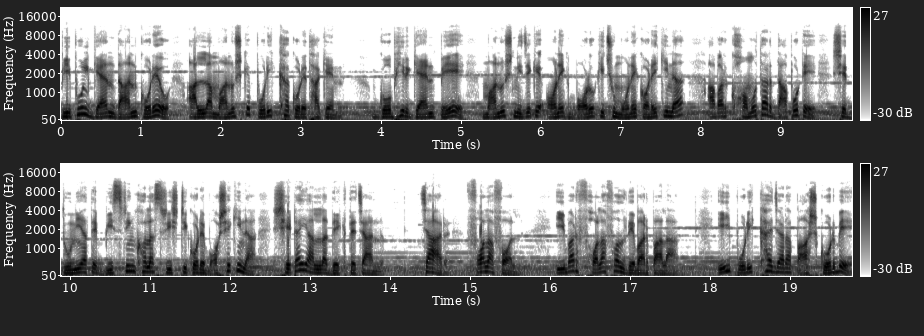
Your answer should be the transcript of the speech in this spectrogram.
বিপুল জ্ঞান দান করেও আল্লাহ মানুষকে পরীক্ষা করে থাকেন। গভীর জ্ঞান পেয়ে মানুষ নিজেকে অনেক বড় কিছু মনে করে কিনা, আবার ক্ষমতার দাপটে সে দুনিয়াতে বিশৃঙ্খলা সৃষ্টি করে বসে কিনা, সেটাই আল্লাহ দেখতে চান। চার, ফলাফল। এবার ফলাফল দেবার পালা। এই পরীক্ষায় যারা পাশ করবে,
